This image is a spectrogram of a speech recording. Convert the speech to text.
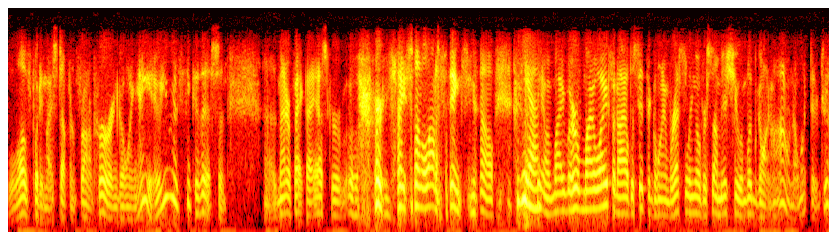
love putting my stuff in front of her and going, "Hey, who are you going to think of this?" And uh, as a matter of fact, I ask her her advice on a lot of things now. Yeah. you know, my my wife and I will sit there going wrestling over some issue, and we'll be going, I don't know what to do.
